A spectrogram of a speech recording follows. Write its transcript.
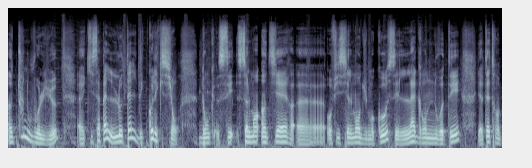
un tout nouveau lieu qui s'appelle l'Hôtel des Collections. Donc c'est seulement un tiers officiellement du MOCO c'est la grande nouveauté. Il y a peut-être un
